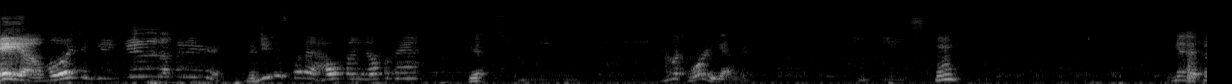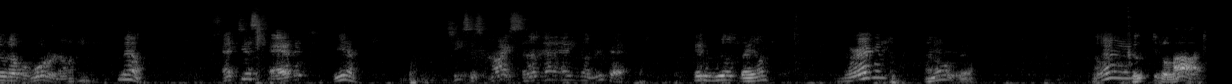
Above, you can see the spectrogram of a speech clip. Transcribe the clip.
Yeah, boys, you get good up in here. Did you just fill that whole thing up with that? Yep. How much water you got in there? Hmm? You got that filled up with water, don't you? No. That's just cabbage. Yeah. Jesus Christ, son, how, how you gonna do that? It'll wilt down. You reckon? I know it will. Alright. Cooked it a lot.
